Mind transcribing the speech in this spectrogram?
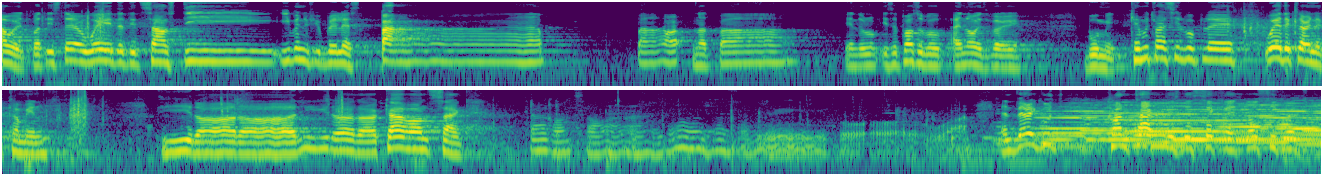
allow it, but is there a way that it sounds D, even if you play less? Ba, ba, not ba, in the room? Is it possible? I know it's very boomy. Can we try, s'il vous plaît, where the clarinet come in? Di da da, di da da, 45. 45. Three, four, one. And very good contact is the secret, no secret.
